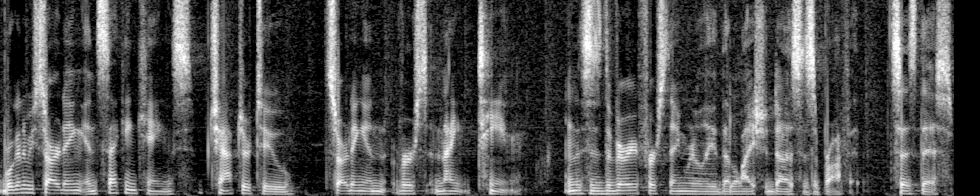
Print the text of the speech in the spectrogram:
We're going to be starting in 2 Kings chapter 2, starting in verse 19. And this is the very first thing, really, that Elisha does as a prophet. It says this.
